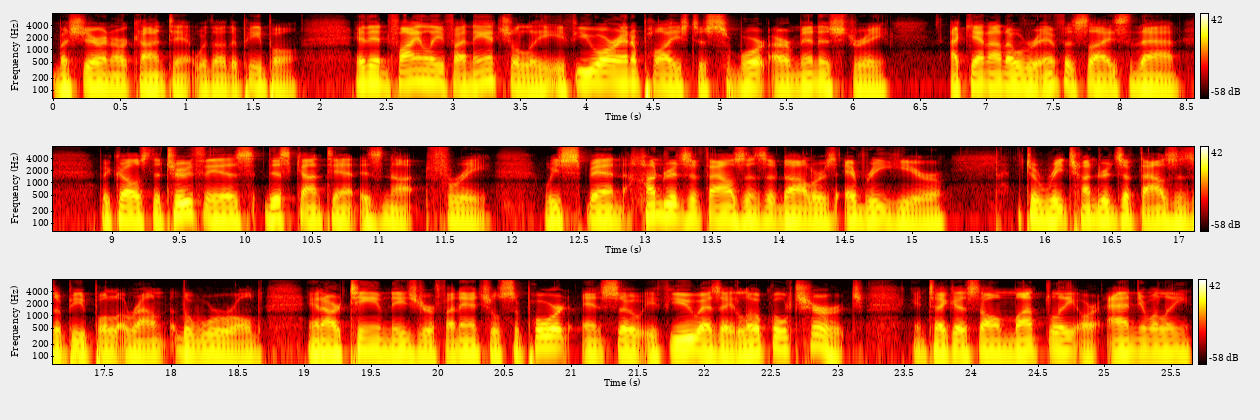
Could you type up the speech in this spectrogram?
by sharing our content with other people. And then finally, financially, if you are in a place to support our ministry, I cannot overemphasize that because the truth is this content is not free. We spend hundreds of thousands of dollars every year to reach hundreds of thousands of people around the world. And our team needs your financial support. And so, if you, as a local church, can take us on monthly or annually,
